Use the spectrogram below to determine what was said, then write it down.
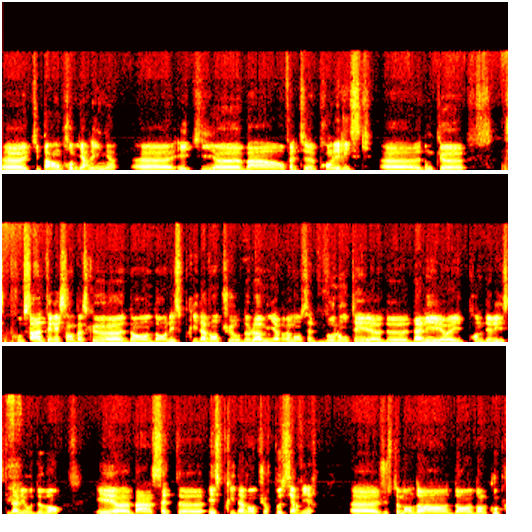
euh, qui part en première ligne et qui, ben, en fait, prend les risques. Donc, je trouve ça intéressant parce que dans, dans l'esprit d'aventure de l'homme, il y a vraiment cette volonté d'aller et de prendre des risques, d'aller au devant. Et euh, ben, cet euh, esprit d'aventure peut servir euh, justement dans, dans, dans le couple.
